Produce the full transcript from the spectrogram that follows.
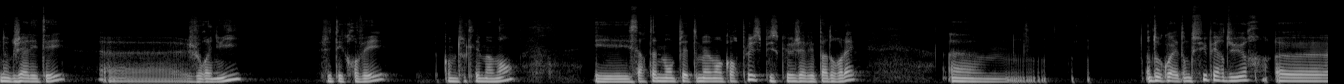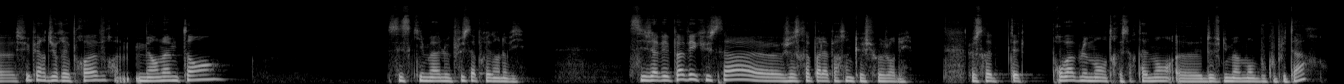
Donc j'ai allaité euh, jour et nuit, j'étais crevée comme toutes les mamans et certainement peut-être même encore plus puisque j'avais pas de relais. Euh, donc ouais, donc super dur, super dure épreuve, mais en même temps, c'est ce qui m'a le plus appris dans la vie si j'avais pas vécu ça, euh, je serais pas la personne que je suis aujourd'hui. Je serais peut-être probablement, très certainement, euh, devenue maman beaucoup plus tard,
